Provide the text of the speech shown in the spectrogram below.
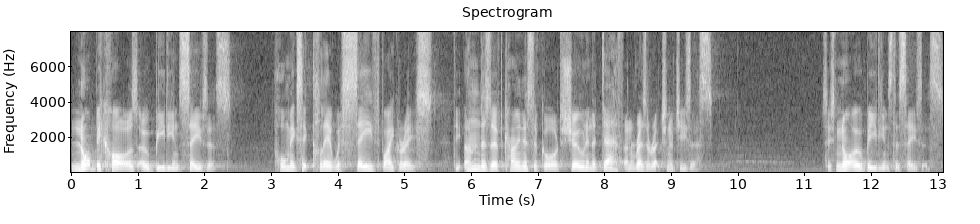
not because obedience saves us. Paul makes it clear we're saved by grace, the undeserved kindness of God shown in the death and resurrection of Jesus. So it's not obedience that saves us.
